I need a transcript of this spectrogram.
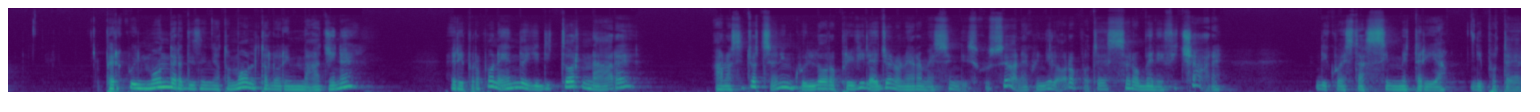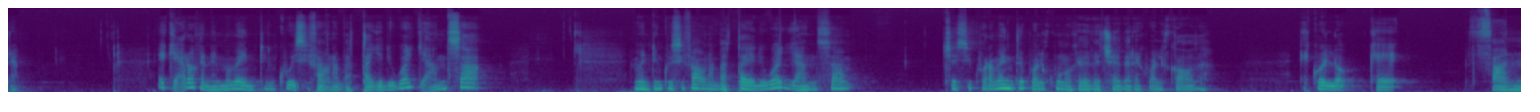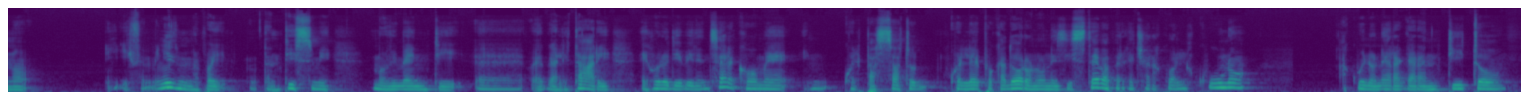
per cui il mondo era disegnato molto a loro immagine, riproponendogli di tornare a una situazione in cui il loro privilegio non era messo in discussione, quindi loro potessero beneficiare di questa asimmetria di potere. È chiaro che nel momento in cui si fa una battaglia di uguaglianza momento in cui si fa una battaglia di uguaglianza c'è sicuramente qualcuno che deve cedere qualcosa. È quello che fanno i femminismi, ma poi tantissimi movimenti eh, egalitari, è quello di evidenziare come in quel passato, quell'epoca d'oro non esisteva perché c'era qualcuno a cui non era garantito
